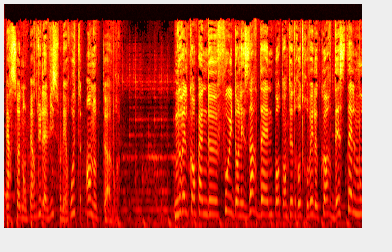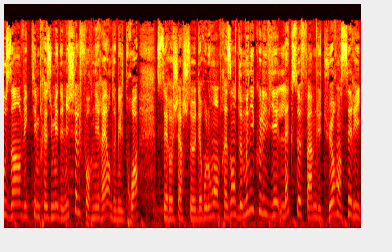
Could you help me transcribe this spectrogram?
personnes ont perdu la vie sur les routes en octobre. Nouvelle campagne de fouilles dans les Ardennes pour tenter de retrouver le corps d'Estelle Mouzin, victime présumée de Michel Fourniret en 2003. Ces recherches se dérouleront en présence de Monique Olivier, l'ex-femme du tueur en série.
